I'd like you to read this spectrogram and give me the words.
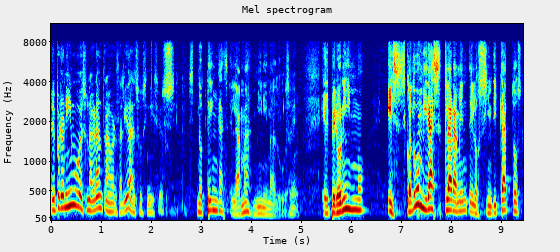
El peronismo es una gran transversalidad en sus inicios. No tengas la más mínima duda. Sí. El peronismo es, cuando vos mirás claramente los sindicatos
